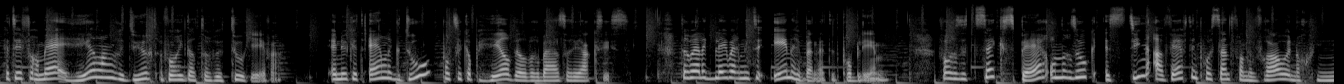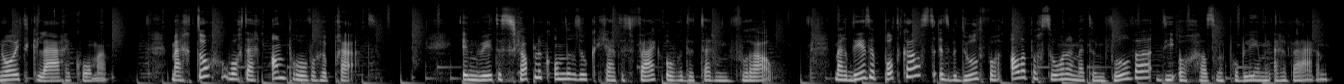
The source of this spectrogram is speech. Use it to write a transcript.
Het heeft voor mij heel lang geduurd voor ik dat durfde toegeven. En nu ik het eindelijk doe, pots ik op heel veel verbaasde reacties. Terwijl ik blijkbaar niet de enige ben met dit probleem. Volgens het Sexpert-onderzoek is 10 à 15 procent van de vrouwen nog nooit klaargekomen. Maar toch wordt daar amper over gepraat. In wetenschappelijk onderzoek gaat het vaak over de term vrouw. Maar deze podcast is bedoeld voor alle personen met een vulva die orgasmeproblemen ervaren.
